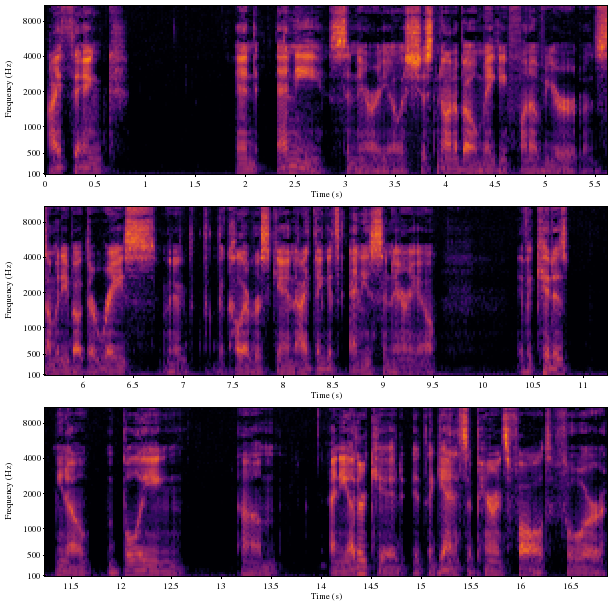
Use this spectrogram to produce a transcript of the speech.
I think in any scenario, it's just not about making fun of your somebody about their race, the color of their skin. I think it's any scenario. If a kid is, you know, bullying um, any other kid, it, again, it's a parent's fault for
